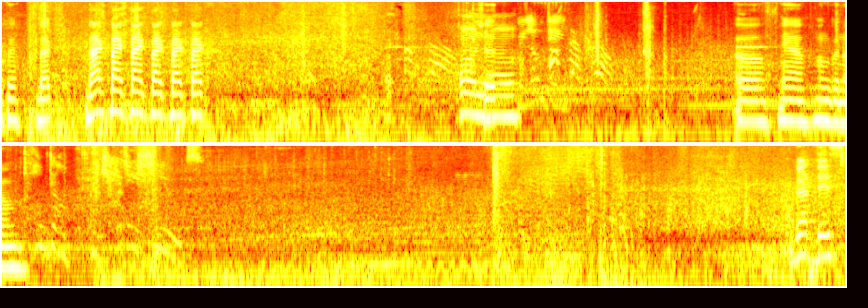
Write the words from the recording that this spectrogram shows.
Okay, back. Back, back, back, back, back, back. Oh Shit. no. Uh, yeah, I'm gonna. Hold on. Recharging shields. Got this.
